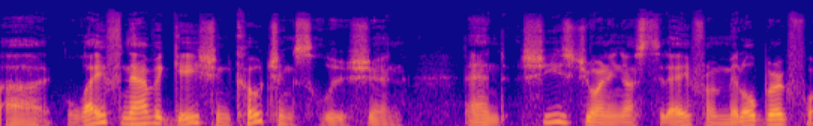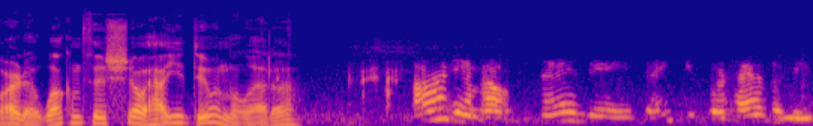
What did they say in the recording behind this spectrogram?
uh, Life Navigation Coaching Solution, and she's joining us today from Middleburg, Florida. Welcome to the show. How you doing, Maleta? I am outstanding. Thank you for having me.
